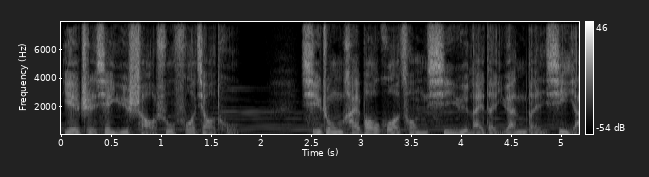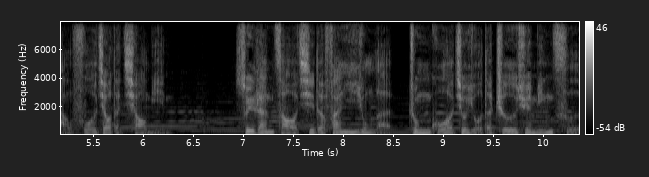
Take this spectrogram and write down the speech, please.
也只限于少数佛教徒，其中还包括从西域来的原本信仰佛教的侨民。虽然早期的翻译用了中国就有的哲学名词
